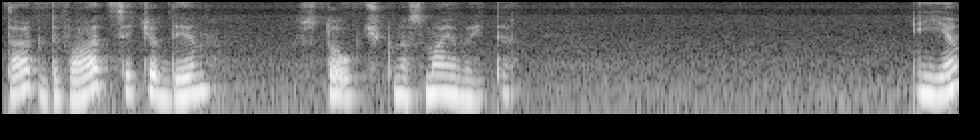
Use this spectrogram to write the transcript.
Так, 21 стовпчик у нас має вийти. І є,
